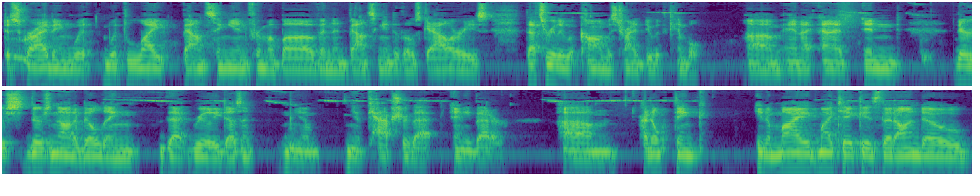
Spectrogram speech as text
describing with with light bouncing in from above and then bouncing into those galleries. That's really what Kahn was trying to do with Kimbell. Um, and I, and I, and there's there's not a building that really doesn't you know you know capture that any better. Um, I don't think you know my my take is that Ando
